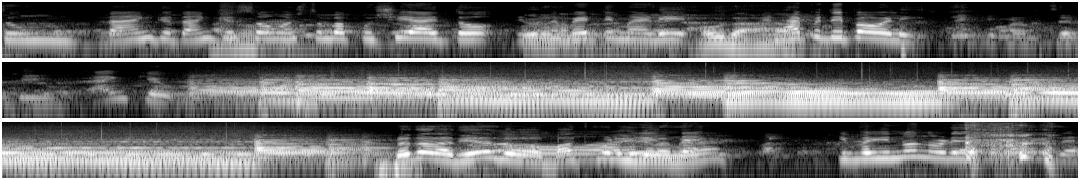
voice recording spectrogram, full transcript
ತುಮ್ thank you thank you so much ತುಂಬಾ ಖುಷಿ ಆಯ್ತು. ನಿಮ್ಮನ್ನ ಭೇಟಿ ಮಾಡಿ. ಹೌದಾ? Happy Deepavali thank you brother ಅದೇನದು ಬಾತ್ಕೋಳಿ ಇದೆಯಲ್ಲ ಮೇಲೆ? ಇವಾಗ ಇನ್ನೊಂದು ನೋಡಿದ್ರೆ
